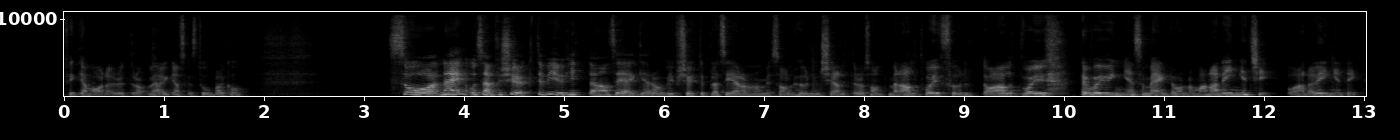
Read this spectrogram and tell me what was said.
fick han vara där ute då, vi hade en ganska stor balkong. Så nej, och sen försökte vi ju hitta hans ägare och vi försökte placera honom i sån hundshelter och sånt, men allt var ju fullt och allt var ju, det var ju ingen som ägde honom, han hade inget chip och han hade ingenting.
